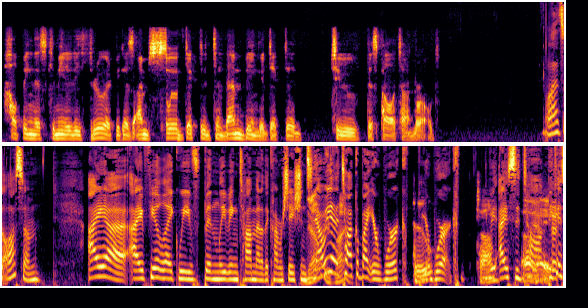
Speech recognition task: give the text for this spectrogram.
helping this community through it because i'm so addicted to them being addicted to this peloton world Well, that's awesome. I uh, I feel like we've been leaving Tom out of the conversation. So No, now we got to talk about your work. Who? Your work. Tom? I said Oh, Tom because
